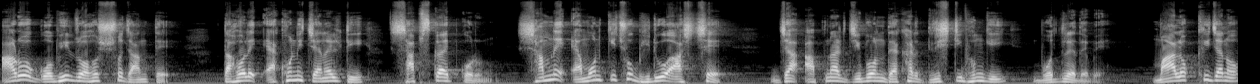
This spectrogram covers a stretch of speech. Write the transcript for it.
আরও গভীর রহস্য জানতে, তাহলে এখনই চ্যানেলটি সাবস্ক্রাইব করুন। সামনে এমন কিছু ভিডিও আসছে যা আপনার জীবন দেখার দৃষ্টিভঙ্গি বদলে দেবে। মা লক্ষ্মী যেন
